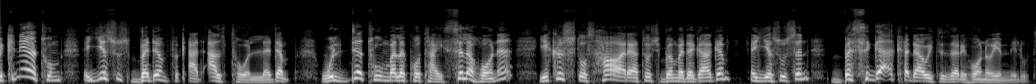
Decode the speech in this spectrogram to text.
ምክንያቱም ኢየሱስ በደም ፍቃድ አልተወለደም። ውልደቱ መለኮታዊ ስለሆነ የክርስቶስ ሐዋርያቶች በመደጋገም ኢየሱስን በስጋ ከዳዊት ዘር የሆነው የሚሉት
